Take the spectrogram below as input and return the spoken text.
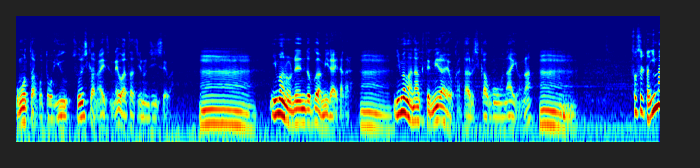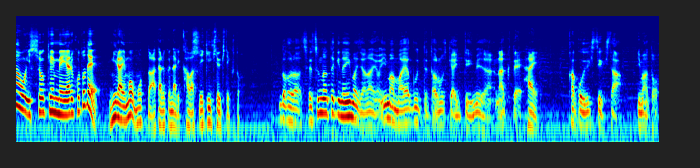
思ったことを言う。それしかないですね私の人生は。うん今の連続は未来だから。うん。今がなくて未来を語るしかもうないよな。うん。そうすると今を一生懸命やることで未来ももっと明るくなり変わって生き生きと生きていくと。だから刹那的な今じゃないよ。今麻薬って楽しきゃいいっていうイメージじゃなくてはい。過去生きてきた今と。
